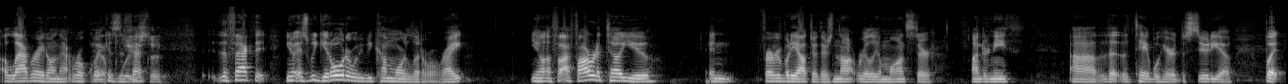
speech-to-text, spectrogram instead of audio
elaborate on that real quick, yeah, is the fact do. the fact that you know as we get older, we become more literal, right? You know, if if I were to tell you, and for everybody out there, there's not really a monster underneath uh, the, the table here at the studio, but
